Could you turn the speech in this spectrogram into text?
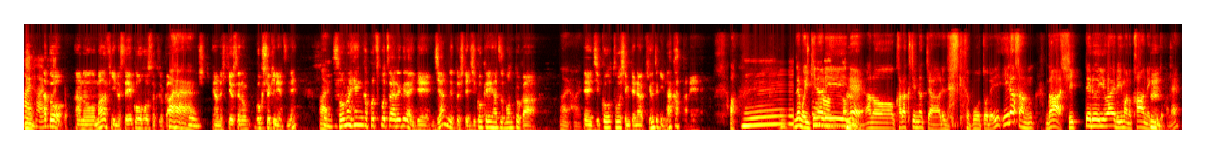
はいはい。あ、と、あの、マーフィーの成功法則とか、はいはいはい。うんあの、引き寄せのごく初期のやつね。はい。その辺がポツポツあるぐらいで、ジャンルとして自己啓発本とか、はいはい。えー自己投資みたいなのは基本的になかったね。うーん。でもいきなりね、あの、辛口になっちゃあれですけど、冒頭で、イイラさんが知ってる、いわゆる今のカーネギーとかね、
